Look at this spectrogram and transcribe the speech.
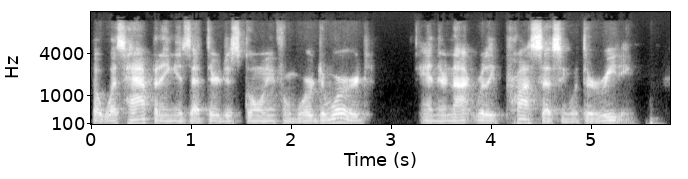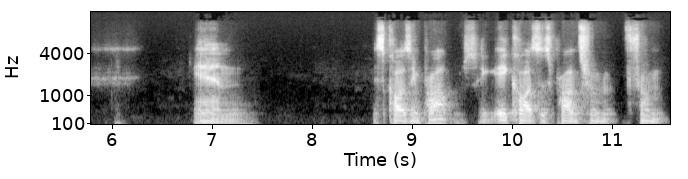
But what's happening is that they're just going from word to word and they're not really processing what they're reading. And it's causing problems. It, it causes problems from from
